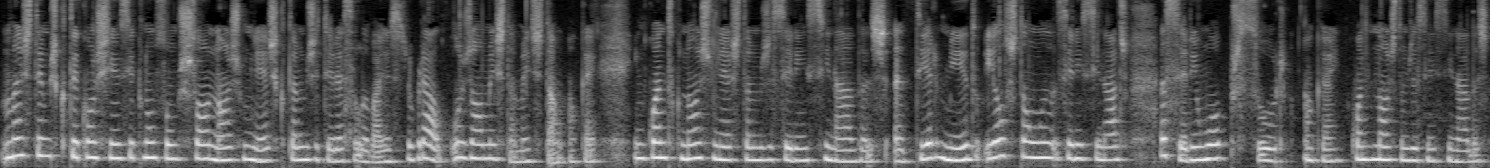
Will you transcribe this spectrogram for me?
mas temos que ter consciência que não somos somos só nós mulheres que estamos a ter essa lavagem cerebral. Os homens também estão, ok? Enquanto que nós mulheres estamos a ser ensinadas a ter medo, eles estão a ser ensinados a serem um opressor, ok? Quando nós estamos a ser ensinadas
